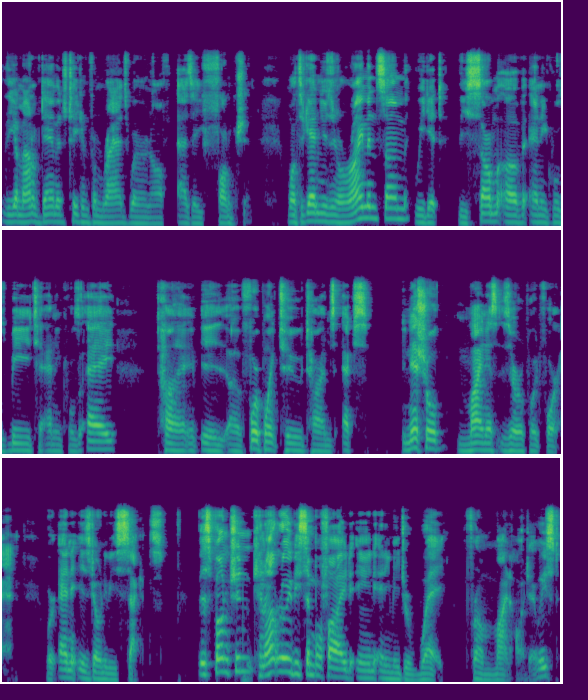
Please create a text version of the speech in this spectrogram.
the amount of damage taken from rads wearing off as a function. Once again, using a Riemann sum, we get the sum of n equals b to n equals a time is uh, 4.2 times x initial minus 0.4n, where n is going to be seconds. This function cannot really be simplified in any major way, from my knowledge at least.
